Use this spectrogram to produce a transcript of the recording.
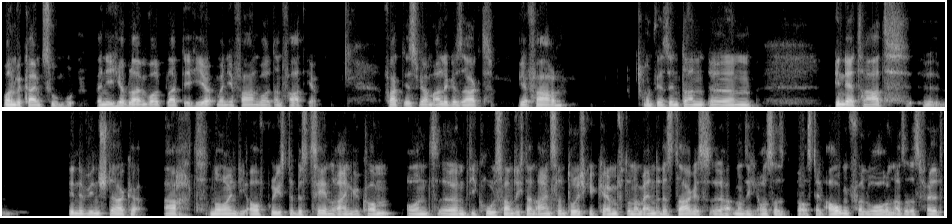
wollen wir keinem zumuten. Wenn ihr hier bleiben wollt, bleibt ihr hier. Wenn ihr fahren wollt, dann fahrt ihr. Fakt ist, wir haben alle gesagt, wir fahren. Und wir sind dann ähm, in der Tat äh, in eine Windstärke 8, 9, die aufbrieste bis 10 reingekommen. Und ähm, die Crews haben sich dann einzeln durchgekämpft. Und am Ende des Tages äh, hat man sich außer, aus den Augen verloren. Also das Feld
